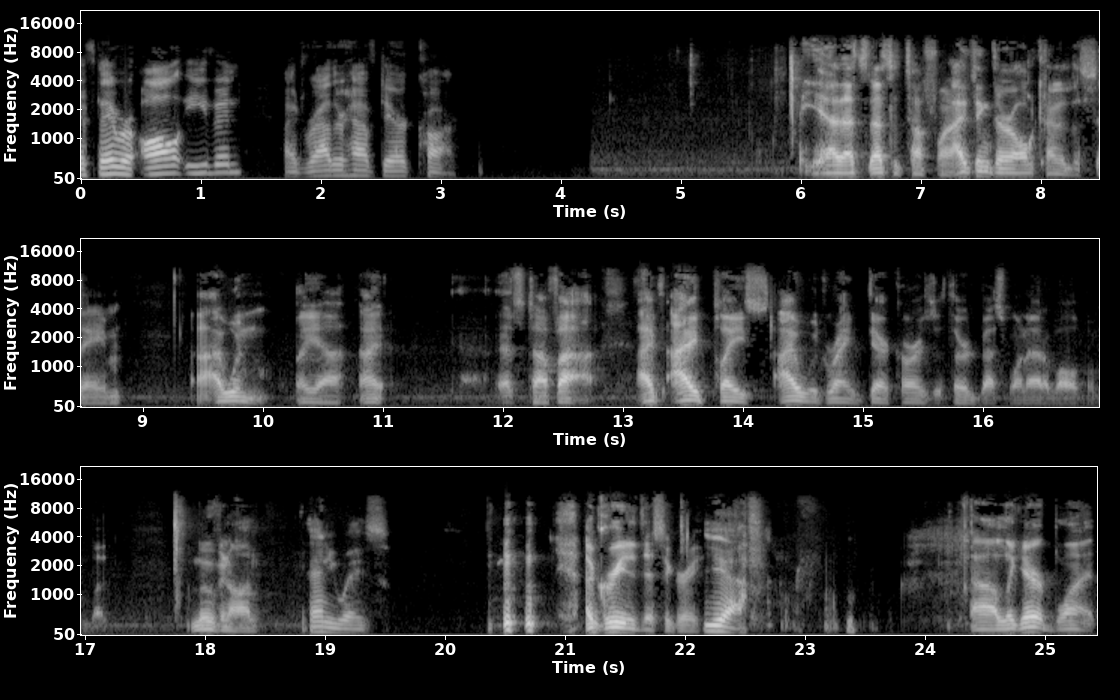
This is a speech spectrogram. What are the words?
If they were all even, I'd rather have Derek Carr. Yeah, that's that's a tough one. I think they're all kind of the same. I wouldn't. Yeah, I. That's tough. I, I, I place. I would rank Derek Carr as the third best one out of all of them. But moving on. Anyways, agree to disagree. Yeah. Uh, LeGarrette Blount,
